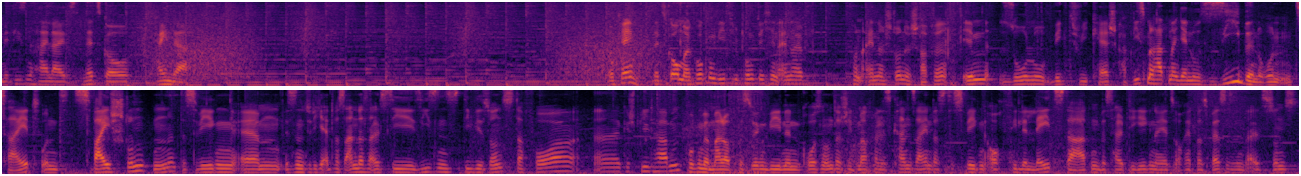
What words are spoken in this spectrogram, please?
mit diesen Highlights. Let's go. Rein da. Okay, let's go. Mal gucken, wie viele Punkte ich in innerhalb von einer Stunde schaffe im Solo Victory Cash Cup. Diesmal hat man ja nur sieben Runden Zeit und zwei Stunden. Deswegen ähm, ist es natürlich etwas anders als die Seasons, die wir sonst davor äh, gespielt haben. Gucken wir mal, ob das irgendwie einen großen Unterschied macht, weil es kann sein, dass deswegen auch viele Late starten, weshalb die Gegner jetzt auch etwas besser sind als sonst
